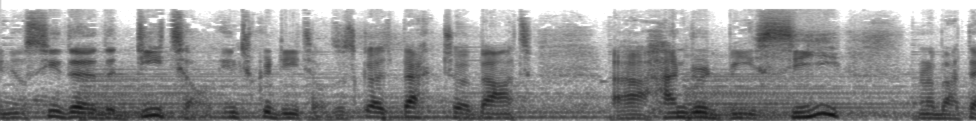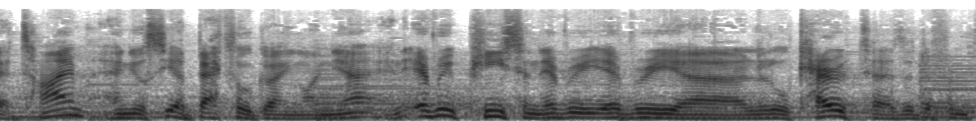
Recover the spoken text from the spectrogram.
and you'll see the, the detail, intricate detail. This goes back to about 100 BC, around about that time, and you'll see a battle going on here, and every piece and every, every uh, little character has a different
